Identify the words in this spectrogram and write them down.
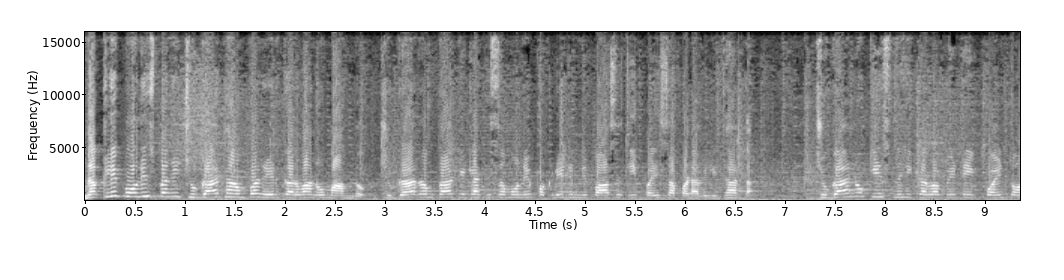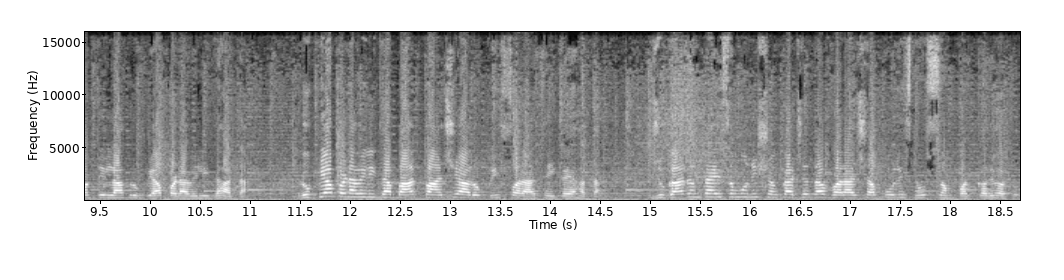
નકલી પોલીસ બની જુગારધામ પર રેડ કરવાનો મામલો. જુગાર રમતા કેટલાક કિસમોને પકડી તેમની પાસેથી પૈસા પડાવી લીધા હતા. જુગારનો કેસ નહીં કરવા પેટે એક પોઈન્ટ તોતેર લાખ રૂપિયા પડાવી લીધા હતા. રૂપિયા પડાવી લીધા બાદ પાંચે આરોપી ફરાર થઈ ગયા હતા. જુગાર રમતા ઇસમોની શંકા જતા વરાછા પોલીસનો સંપર્ક કર્યો હતો.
